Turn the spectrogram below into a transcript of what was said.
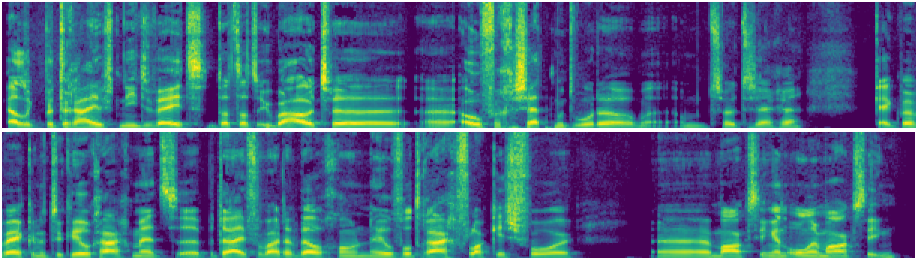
elk bedrijf niet weet dat dat überhaupt uh, overgezet moet worden, om, om, het zo te zeggen. Kijk, we werken natuurlijk heel graag met bedrijven waar er wel gewoon heel veel draagvlak is voor marketing en online marketing.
